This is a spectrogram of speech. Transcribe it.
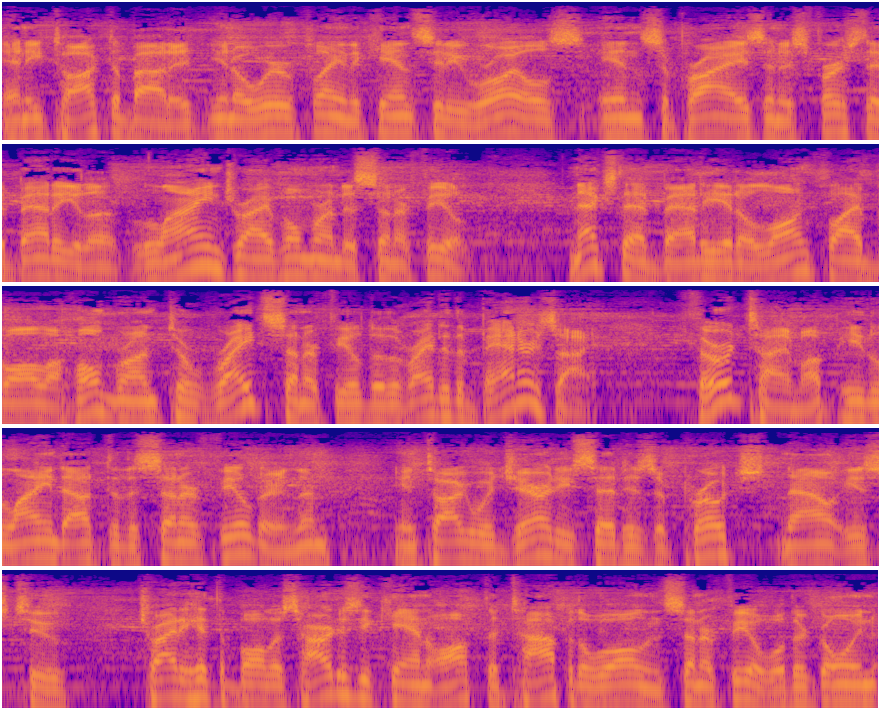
and he talked about it. You know, we were playing the Kansas City Royals in surprise, and his first at bat, he had a line drive home run to center field. Next at bat, he had a long fly ball, a home run to right center field to the right of the batter's eye. Third time up, he lined out to the center fielder. And then in talking with Jarred, he said his approach now is to try to hit the ball as hard as he can off the top of the wall in center field. Well, they're going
